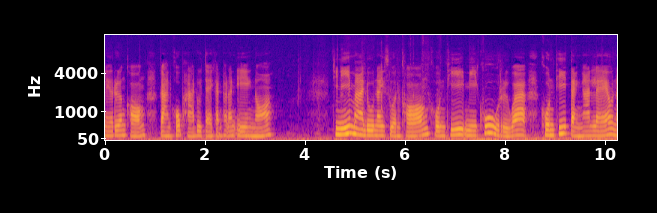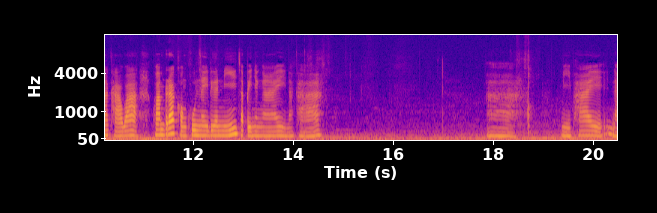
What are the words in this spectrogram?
ในเรื่องของการคบหาดูใจกันเท่านั้นเองเนาะทีนี้มาดูในส่วนของคนที่มีคู่หรือว่าคนที่แต่งงานแล้วนะคะว่า ความรักของคุณในเดือนนี้จะเป็นยังไงนะคะอ่า มีไพ่ใน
